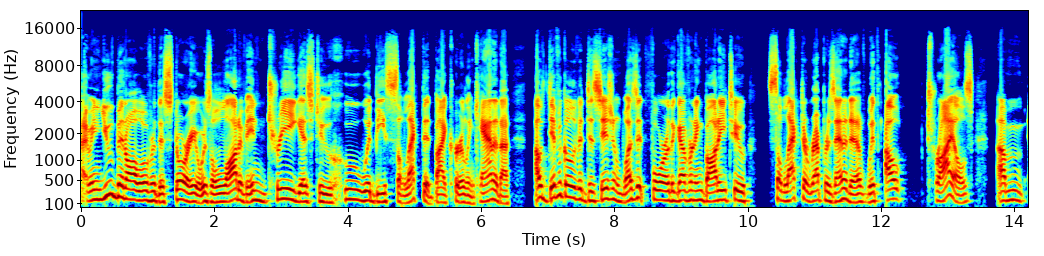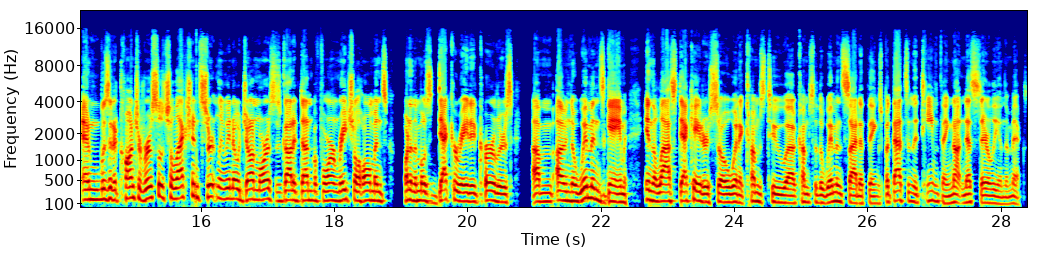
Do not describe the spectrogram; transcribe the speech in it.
I mean, you've been all over this story. It was a lot of intrigue as to who would be selected by Curling Canada. How difficult of a decision was it for the governing body to select a representative without trials? Um, and was it a controversial selection? Certainly, we know John Morris has got it done before, and Rachel Homan's one of the most decorated curlers um, in the women's game in the last decade or so when it comes to uh, comes to the women's side of things. But that's in the team thing, not necessarily in the mix.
